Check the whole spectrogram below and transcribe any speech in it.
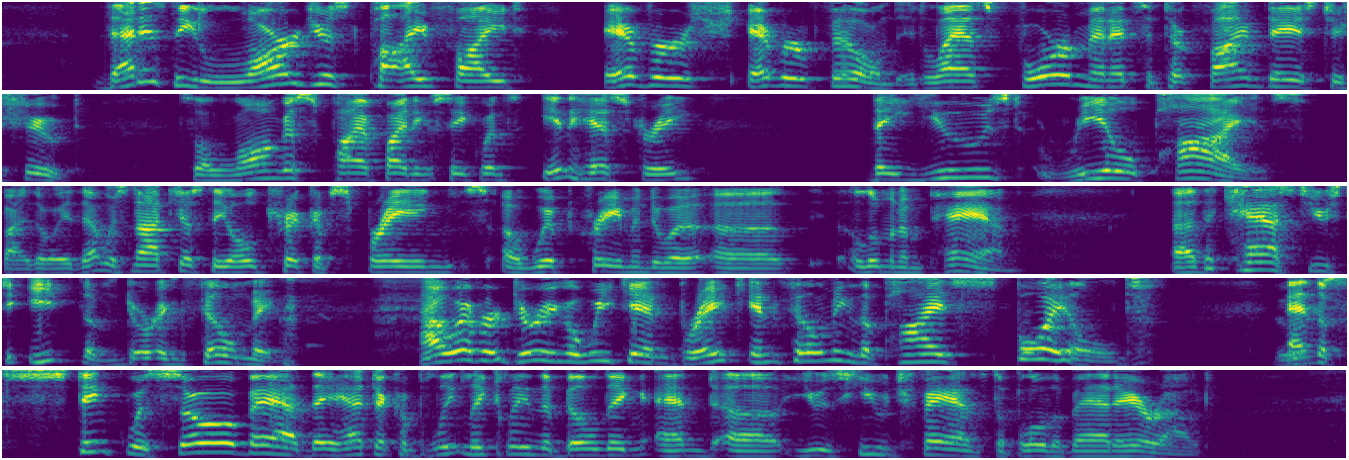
That is the largest pie fight ever ever filmed. It lasts four minutes. It took five days to shoot. It's the longest pie fighting sequence in history. They used real pies, by the way. That was not just the old trick of spraying a whipped cream into a, a aluminum pan. Uh, the cast used to eat them during filming. However, during a weekend break in filming, the pies spoiled. And the stink was so bad they had to completely clean the building and uh, use huge fans to blow the bad air out.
